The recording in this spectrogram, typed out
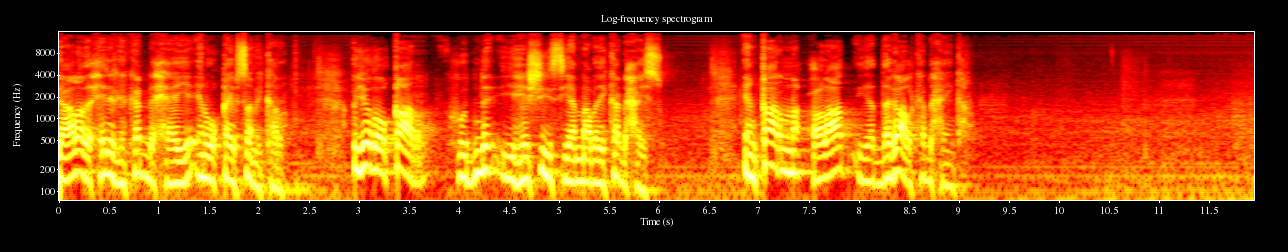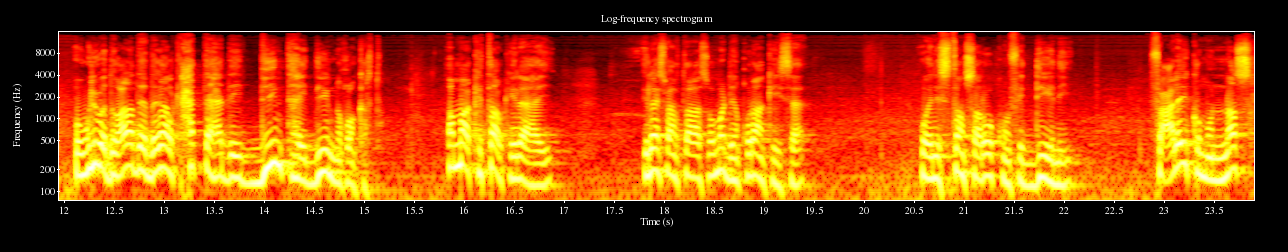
gaalada xiriirka ka dhexeeya inuu qaybsami karo iyadoo qaar hudno iyo heshiis iyo nabadi ka dhexayso. In qaarna colaad iyo dagaal ka dhexayn karo. Oo weliba colaad iyo dagaalka xataa hadday diin tahay diin noqon karto. Amaa kitaabka ilaahay ilahi subxana wataala sooma dhihin qur'aankiisa wain istansaruukum fi ddiini facalaykum الnasr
